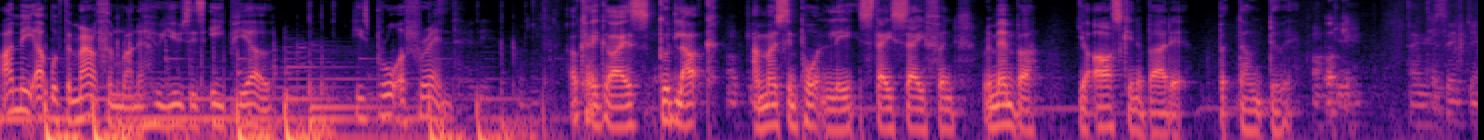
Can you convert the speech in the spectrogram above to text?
I meet up with the marathon runner who uses EPO. He's brought a friend. Okay, guys, good luck. And most importantly, stay safe. And remember, you're asking about it, but don't do it. Okay. And safety.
